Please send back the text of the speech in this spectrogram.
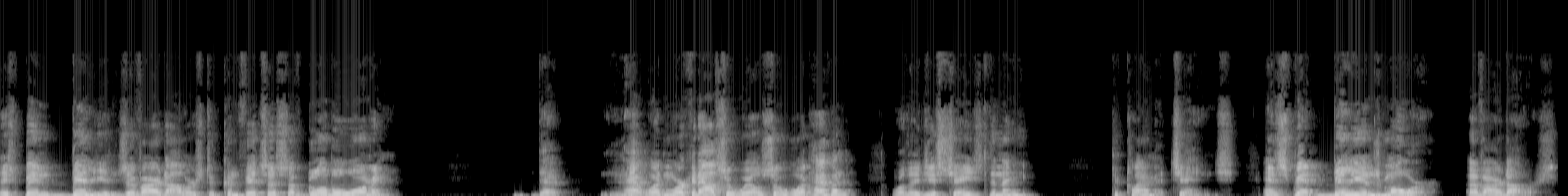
They spend billions of our dollars to convince us of global warming. That that wasn't working out so well, so what happened? Well, they just changed the name to climate change and spent billions more of our dollars.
